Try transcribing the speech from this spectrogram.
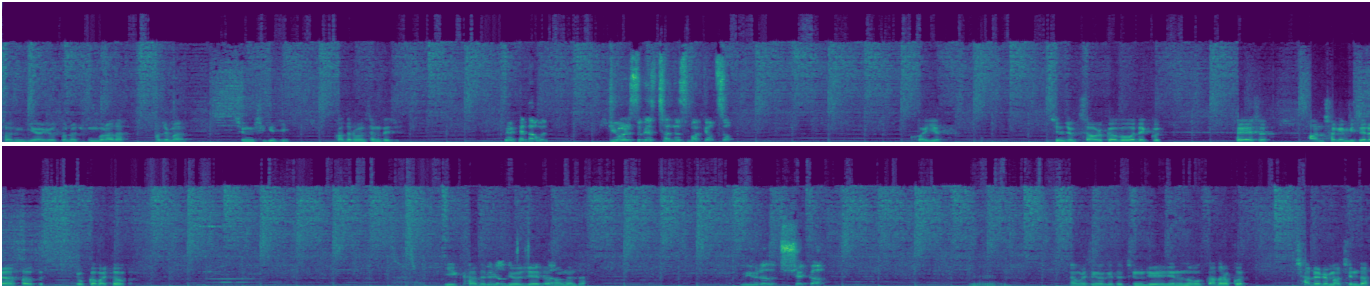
전기와 요소는 충분하다. 하지만 증식이지. 까다로운 상대지. 그 해답은 듀얼 속에서 찾는 수밖에 없어 과연 진정 싸울 각오가 됐군. 패에서 한창의 미세라 싸우듯 효과 발동. 이 카드를 묘지에다 넣는다. 우유라도 주실까? 아무리 생각해도 증주의 의지는 너무 까다롭군. 차례를 마친다.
